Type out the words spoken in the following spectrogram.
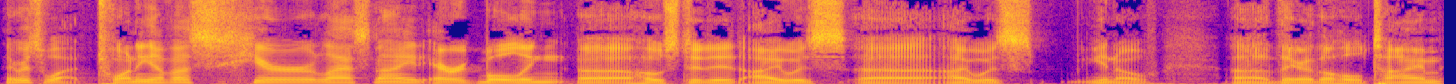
There was what, 20 of us here last night? Eric Bolling uh, hosted it. I was, uh, I was, you know, uh, there the whole time.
